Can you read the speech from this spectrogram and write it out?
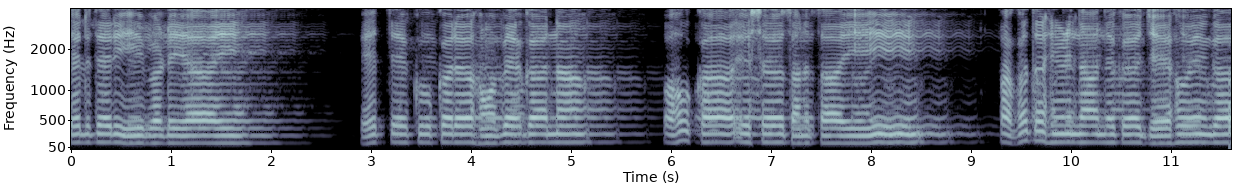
ਤਿਲ ਤੇਰੀ ਵਡਿਆਈ। ਇਤੇ ਕੁਕਰ ਹੋਂ ਬੇਗਾਨਾ ਬਹੁ ਕਾ ਇਸ ਤਨ ਤਾਈ। ਭਗਤ ਹਿਣ ਨਾਨਕ ਜੇ ਹੋਏਗਾ,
